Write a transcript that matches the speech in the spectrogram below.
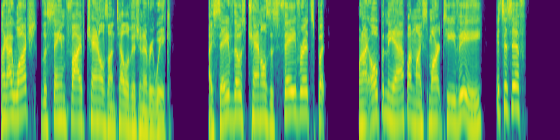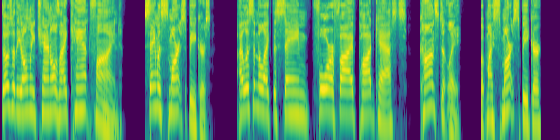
Like I watch the same five channels on television every week. I save those channels as favorites, but when I open the app on my smart TV, it's as if those are the only channels I can't find. Same with smart speakers. I listen to like the same four or five podcasts constantly, but my smart speaker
